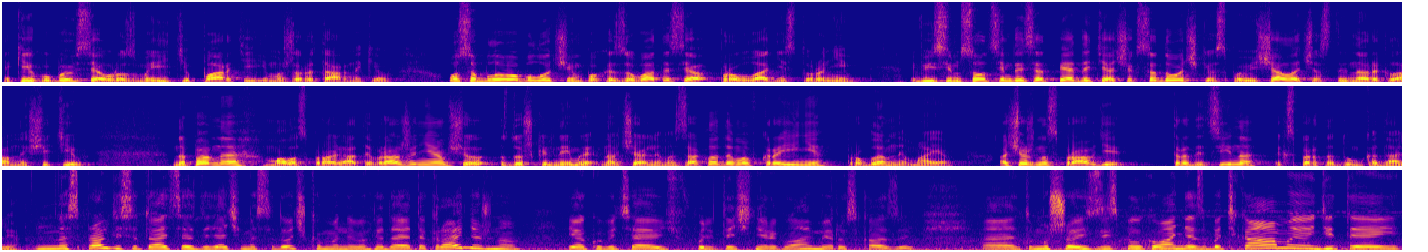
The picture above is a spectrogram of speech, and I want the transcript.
який губився у розмаїтті партій і мажоритарників. Особливо було чим похизуватися провладній стороні. 875 дитячих садочків сповіщала частина рекламних щитів. Напевне, мало справляти враження, що з дошкільними навчальними закладами в країні проблем немає. А що ж насправді традиційна експертна думка далі. Насправді ситуація з дитячими садочками не виглядає так райдужно, як обіцяють в політичній рекламі, розказують. Е, Тому що зі спілкування з батьками дітей,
